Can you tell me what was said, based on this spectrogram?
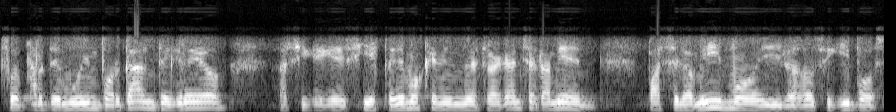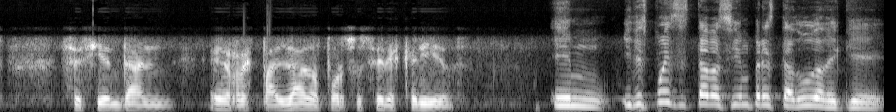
fue parte muy importante, creo. Así que, que sí, esperemos que en nuestra cancha también pase lo mismo y los dos equipos se sientan eh, respaldados por sus seres queridos. Eh, y después estaba siempre esta duda de que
